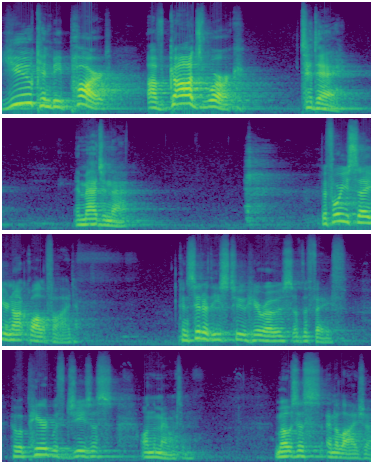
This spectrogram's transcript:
You can be part of God's work today. Imagine that. Before you say you're not qualified, consider these two heroes of the faith who appeared with Jesus on the mountain Moses and Elijah.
